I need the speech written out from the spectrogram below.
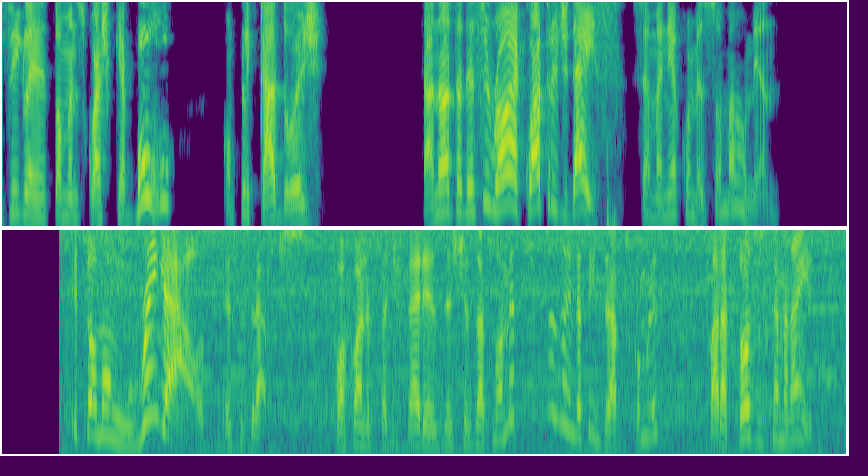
Ziggler tomando squash porque é burro. Complicado hoje. A nota desse Raw é 4 de 10. Semaninha começou mais ou menos. E toma um ring out esse Drops. Four Corners está de férias neste exato momento, mas ainda tem Drops como esse para todos os semanais.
